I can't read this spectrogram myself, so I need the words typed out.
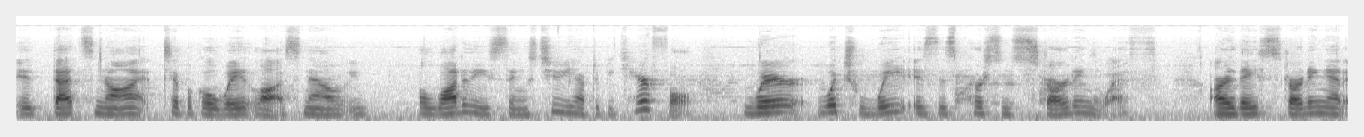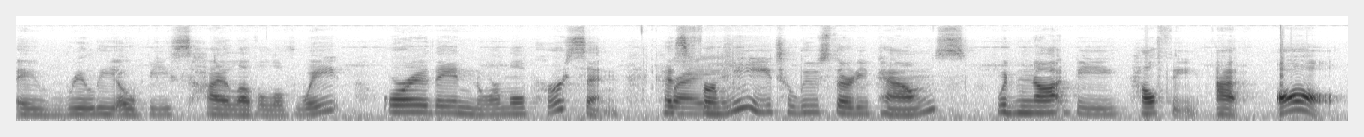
it, that's not typical weight loss. Now, a lot of these things too, you have to be careful. Where which weight is this person starting with? Are they starting at a really obese high level of weight, or are they a normal person? Because for me, to lose 30 pounds would not be healthy at all.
